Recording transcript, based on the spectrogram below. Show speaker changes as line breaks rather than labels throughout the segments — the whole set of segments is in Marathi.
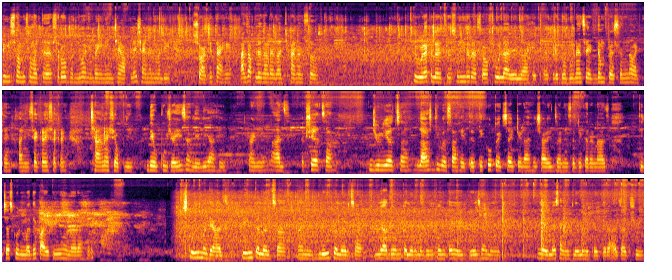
श्री स्वामी समर्थ सर्व बंधू आणि बहिणींचे आपल्या चॅनलमध्ये स्वागत आहे. आज आपल्या झाडाला छान असं पिवळ्या कलरचं सुंदर असं फूल आलेलं आहे. त्याकडे बघूनच एकदम प्रसन्न वाटतं आहे आणि सकाळी सकाळी छान अशी आपली देवपूजाही झालेली आहे. आणि आज अक्षयाचा ज्युनियरचा लास्ट दिवस आहे. तर ती खूप एक्सायटेड आहे शाळेत जाण्यासाठी कारण आज तिच्या स्कूलमध्ये पार्टी होणार आहे. स्कूलमध्ये आज पिंक कलरचा आणि ब्ल्यू कलरचा या दोन कलरमधून कोणताही एक ड्रेस घालून यायला सांगितलेलं होतं. तर आज अक्षी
